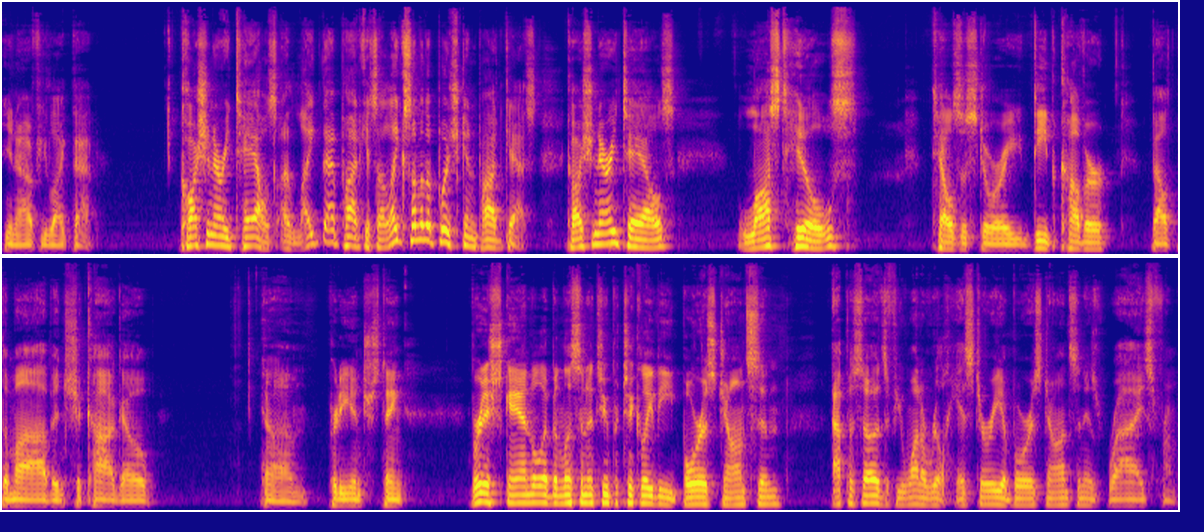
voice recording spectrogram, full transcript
you know, if you like that. Cautionary Tales. I like that podcast. I like some of the Pushkin podcasts. Cautionary Tales Lost Hills tells a story, deep cover about the mob in Chicago. Um, pretty interesting. British Scandal, I've been listening to, particularly the Boris Johnson episodes. If you want a real history of Boris Johnson, his rise from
